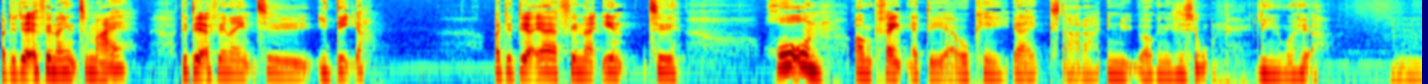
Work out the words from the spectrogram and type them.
Og det er der, jeg finder ind til mig. Det er der, jeg finder ind til idéer. Og det er der, jeg finder ind til roen omkring, at det er okay, jeg ikke starter en ny organisation lige nu og her. Hmm.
